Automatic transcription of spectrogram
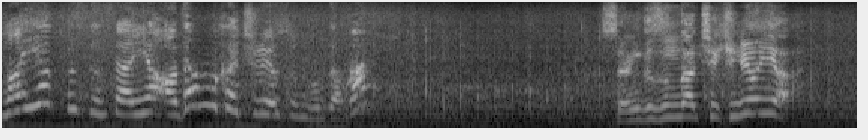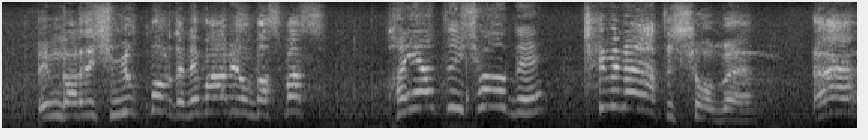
Manyak mısın sen ya? Adam mı kaçırıyorsun burada ha? Sen kızından çekiniyorsun ya. Benim kardeşim yok mu orada? Ne bağırıyorsun bas bas? Hayatın şov be. Kimin hayatı şov be? He?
